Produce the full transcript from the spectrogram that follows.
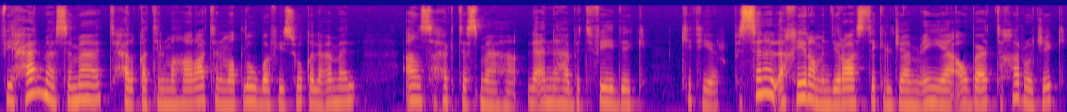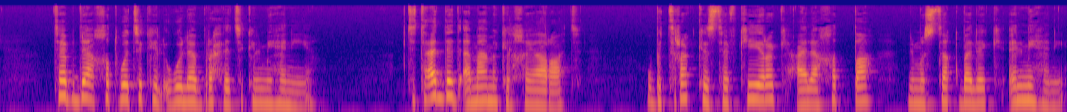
في حال ما سمعت حلقة المهارات المطلوبة في سوق العمل أنصحك تسمعها لأنها بتفيدك كثير. في السنة الأخيرة من دراستك الجامعية أو بعد تخرجك تبدأ خطوتك الأولى برحلتك المهنية. بتتعدد أمامك الخيارات وبتركز تفكيرك على خطة لمستقبلك المهني.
